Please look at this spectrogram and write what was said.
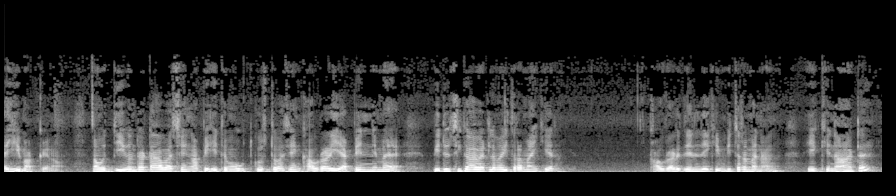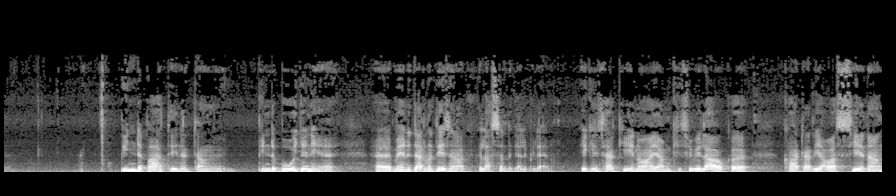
ඇහිමක් වෙනවා. නමුත් ජීවන රටාව වශයෙන් අපි හිතමු උත්කෘෂ්ඨ වශයෙන් කවුරු හරි යැපෙන්නෙම පිඩුසිකා වැටලම විතරමයි කියලා. කවුරු හරි දෙන දෙකකින් විතරම නම් ඒ කෙනාට පින්ඩ පාතේ නැත්නම් පින්ඩ භෝජනය මෙන්න ධර්ම දේශනාවක ලස්සනට ගැලපිලා යනවා. ඒක නිසා කියනවා යම් කිසි වෙලාවක කාට හරි අවශ්‍ය නම්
